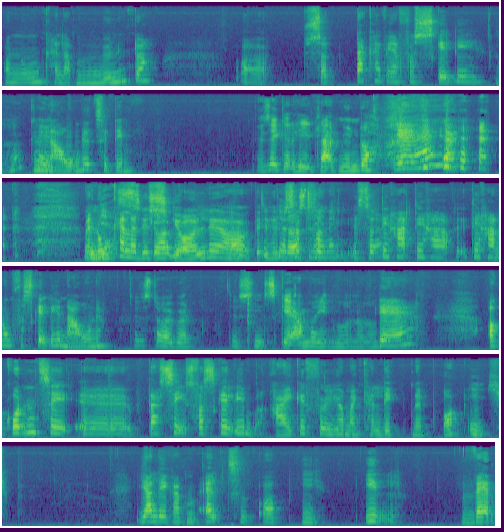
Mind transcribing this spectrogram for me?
og nogen kalder dem mønter. Og så der kan være forskellige Okay. navne til dem. Jeg tænker det helt klart mønter. Ja, ja. Men, Men nogen ja, kalder det skjolde. skjolde, Ja, og det giver så, også mening. så, så Ja. det, har, det, har, det har nogle forskellige navne. Det forstår jeg godt. Det er sådan skærmer ind mod noget. Ja, og grunden til, øh, der ses forskellige rækkefølger, man kan lægge dem op i. Jeg lægger dem altid op i ild, vand,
